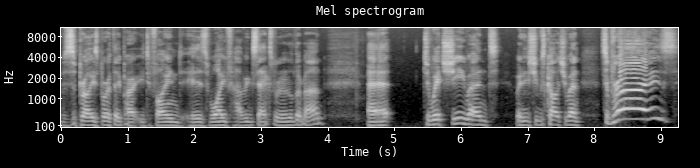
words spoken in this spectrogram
a surprise birthday party to find his wife having sex with another man. Uh, to which she went when she was called. She went surprise.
